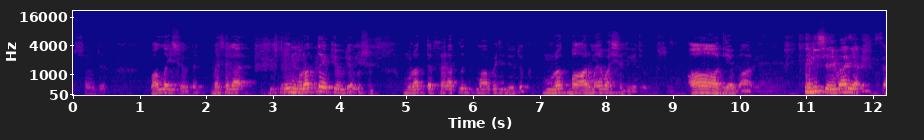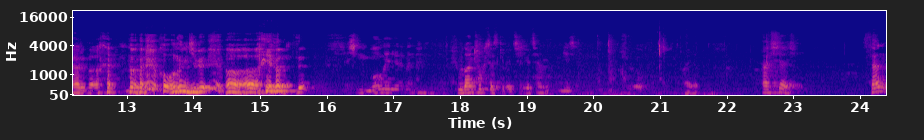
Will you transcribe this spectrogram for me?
sövdü. Vallahi sövdün. Mesela şey Murat da yapıyor biliyor musun? Murat da Ferhat'la muhabbet ediyorduk. Murat bağırmaya başladı gece uykusunda. Aa diye bağırıyor. Hani şey var ya Serda. Onun gibi aa yaptı. Şimdi bu olayları ben Şuradan çok ses geliyor. İçeri geçer mi? otururuz. Aynen. Ha şey. Sen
